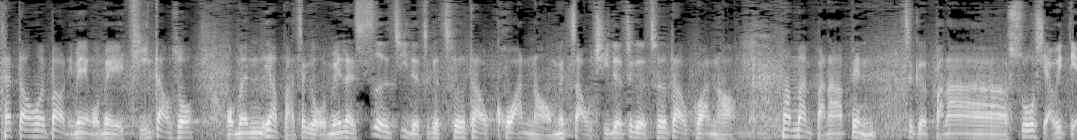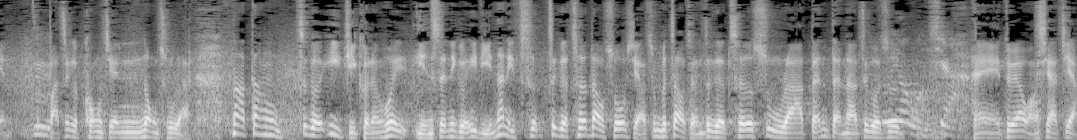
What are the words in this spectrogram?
在大运会报里面，我们也提到说，我们要把这个我们来设计的这个车道宽哦，我们早期的这个车道宽哈，慢慢把它变这个把它缩小一点，把这个空间弄出来。那当这个议题可能会引申一个议题，那你车这个车道缩小，是不是造成这个车速啦等等啊？这个是要往下，哎，都要往下降。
